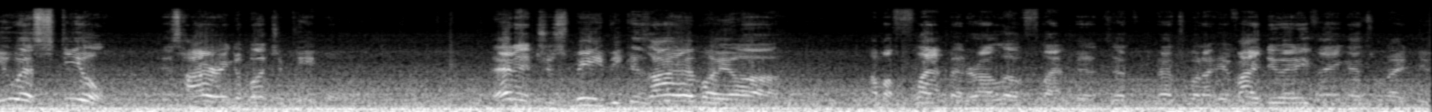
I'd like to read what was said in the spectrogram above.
U.S. Steel is hiring a bunch of people. That interests me because I am a uh, I'm a flatbedder. I love flatbeds. That, that's what I, if I do anything, that's what I do.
